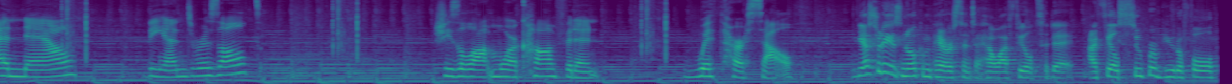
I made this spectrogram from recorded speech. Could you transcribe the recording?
And now, the end result, she's a lot more confident with herself. Yesterday is no comparison to how I feel today. I feel super beautiful.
